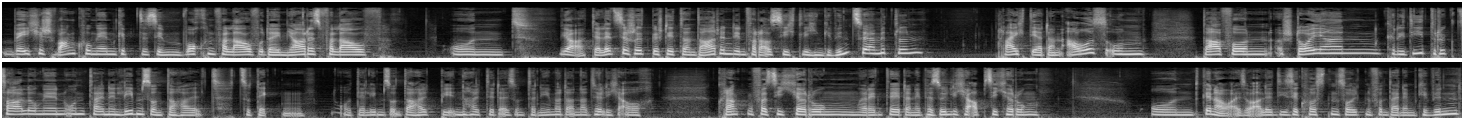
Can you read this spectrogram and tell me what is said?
welche Schwankungen gibt es im Wochenverlauf oder im Jahresverlauf und ja, der letzte Schritt besteht dann darin, den voraussichtlichen Gewinn zu ermitteln. Reicht der dann aus, um davon Steuern, Kreditrückzahlungen und deinen Lebensunterhalt zu decken. Und der Lebensunterhalt beinhaltet als Unternehmer dann natürlich auch Krankenversicherung, Rente, deine persönliche Absicherung. Und genau, also alle diese Kosten sollten von deinem Gewinn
